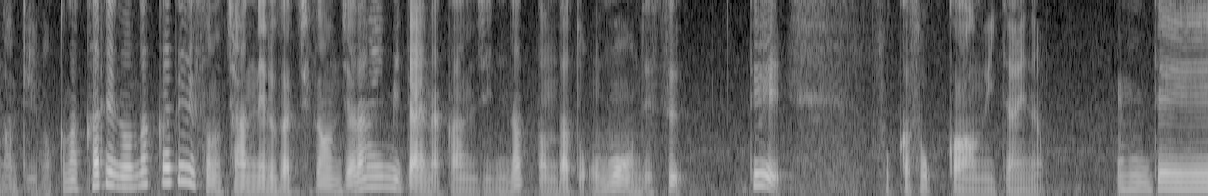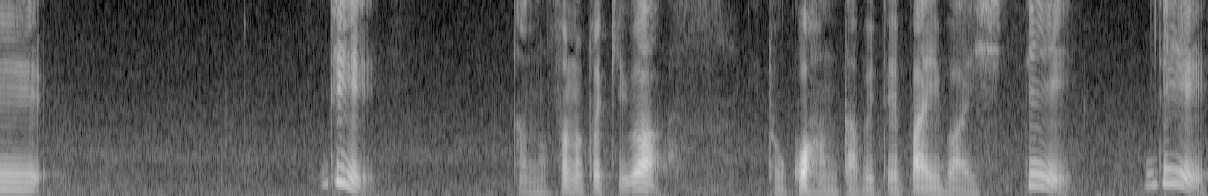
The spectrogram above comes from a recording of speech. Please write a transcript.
何て言うのかな彼の中でそのチャンネルが違うんじゃないみたいな感じになったんだと思うんです。でそっかそっかみたいな。でであのその時は、えっと、ご飯食べてバイバイしてで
